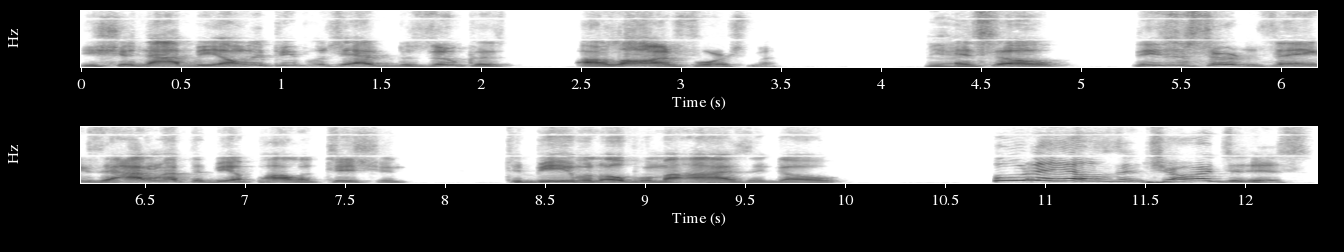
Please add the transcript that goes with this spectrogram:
You should not be. Only people who have bazookas are law enforcement. Yeah. And so these are certain things that I don't have to be a politician to be able to open my eyes and go, who the hell is in charge of this?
